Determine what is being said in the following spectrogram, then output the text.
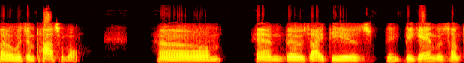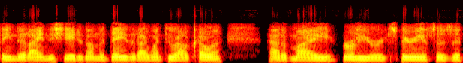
uh, was impossible. Um, and those ideas be- began with something that I initiated on the day that I went to Alcoa out of my earlier experiences at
